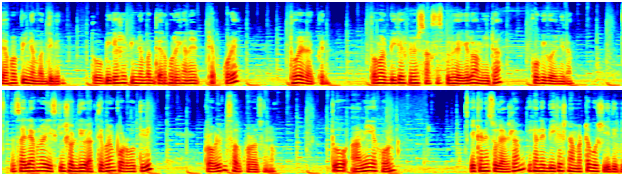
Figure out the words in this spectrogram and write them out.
দেওয়ার পর পিন নাম্বার দিবেন। তো বিকাশের পিন নাম্বার দেওয়ার পর এখানে ট্যাপ করে ধরে রাখবেন। তো আমার বিকাশ পেমেন্ট সাকসেসফুল হয়ে গেল, আমি এটা কপি করে নিলাম। তো চাইলে আপনারা স্ক্রিনশট দিয়েও রাখতে পারেন পরবর্তী প্রবলেম সলভ করার জন্য। তো আমি এখন এখানে চলে আসলাম, এখানে বিকাশ নাম্বারটা বসিয়ে দিব।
